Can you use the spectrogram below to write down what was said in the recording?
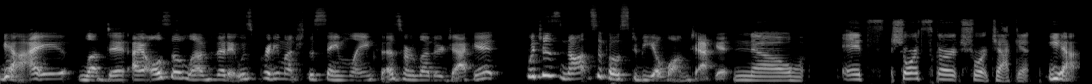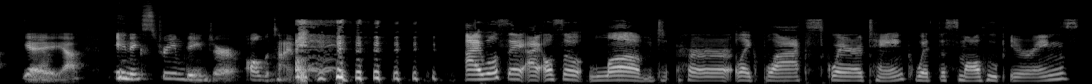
Yeah, I loved it. I also loved that it was pretty much the same length as her leather jacket, which is not supposed to be a long jacket. No, it's short skirt, short jacket. Yeah, yeah, yeah, yeah. In extreme danger all the time. I will say I also loved her like black square tank with the small hoop earrings.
